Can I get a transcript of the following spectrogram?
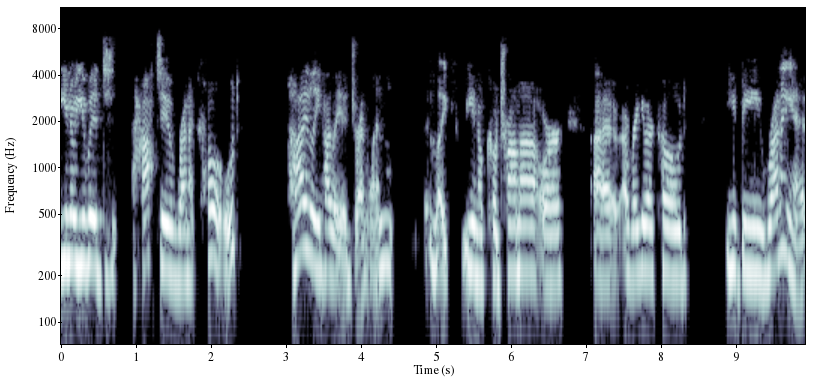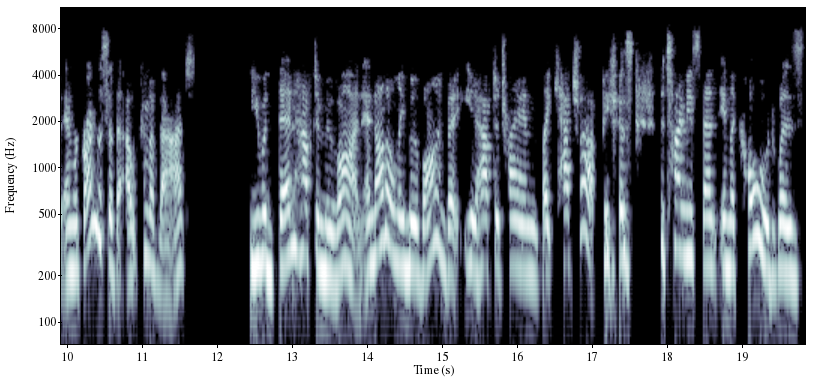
You know, you would have to run a code, highly, highly adrenaline, like, you know, code trauma or uh, a regular code. You'd be running it. And regardless of the outcome of that, you would then have to move on and not only move on, but you'd have to try and like catch up because the time you spent in the code was,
